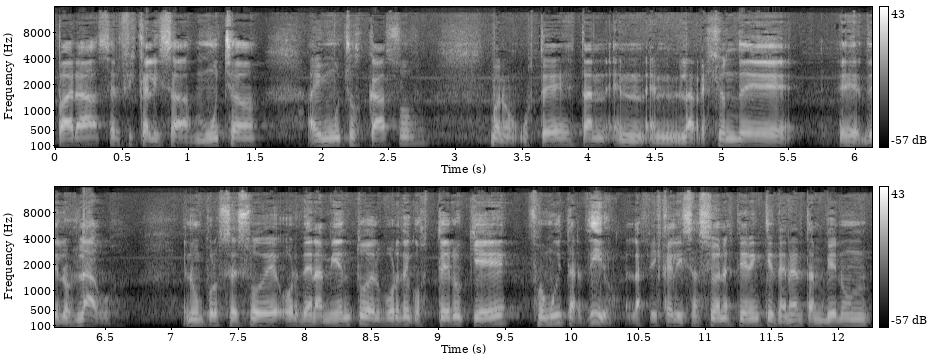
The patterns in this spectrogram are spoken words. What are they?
para ser fiscalizadas. hay muchos casos, bueno, ustedes están en, la región de eh, los lagos en un proceso de ordenamiento del borde costero que fue muy tardío. Las fiscalizaciones tienen que tener también un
